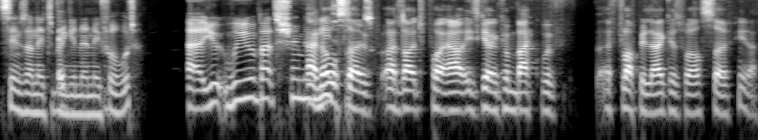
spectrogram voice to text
Seems I need to bring in a new forward. Uh, you were you about to show me? And also, ones? I'd like to point out he's going to come back with a floppy leg as well. So you know,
